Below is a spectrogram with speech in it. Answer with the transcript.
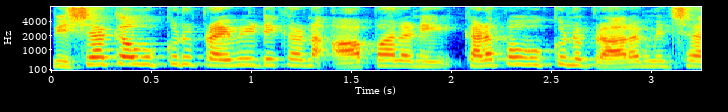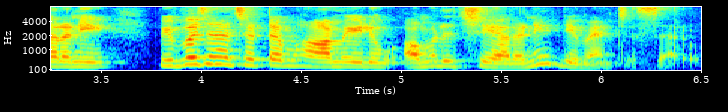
విశాఖ ఉక్కును ప్రైవేటీకరణ ఆపాలని కడప ఉక్కును ప్రారంభించాలని విభజన చట్టం హామీలు అమలు చేయాలని డిమాండ్ చేశారు.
